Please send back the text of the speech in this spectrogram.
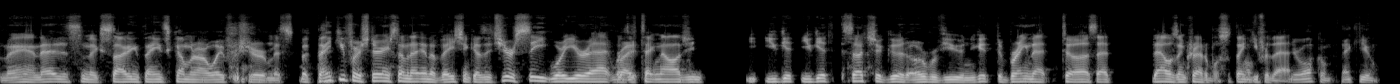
Man, that is some exciting things coming our way for sure, Miss. But thank you for sharing some of that innovation because it's your seat where you're at with right. the technology. You, you, get you get such a good overview, and you get to bring that to us. That that was incredible. So thank you for that. You're welcome. Thank you.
